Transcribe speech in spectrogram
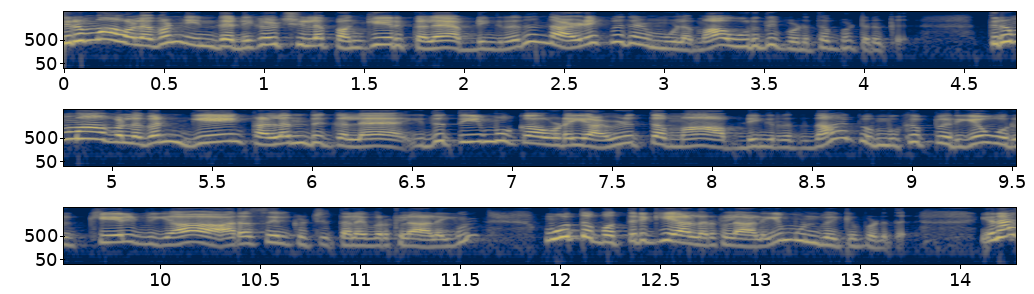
திருமாவளவன் இந்த நிகழ்ச்சியில் பங்கேற்கலை அப்படிங்கிறது இந்த அழைப்பிதழ் மூலமாக உறுதிப்படுத்தப்பட்டிருக்கு. திருமாவளவன் ஏன் கலந்துக்கலை? இது திமுகவுடைய அழுத்தமா? அப்படிங்கிறது தான் இப்போ மிகப்பெரிய ஒரு கேள்வியாக அரசியல் கட்சி தலைவர்களாலையும் மூத்த பத்திரிகையாளர்களாலையும் முன்வைக்கப்படுது. ஏன்னா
